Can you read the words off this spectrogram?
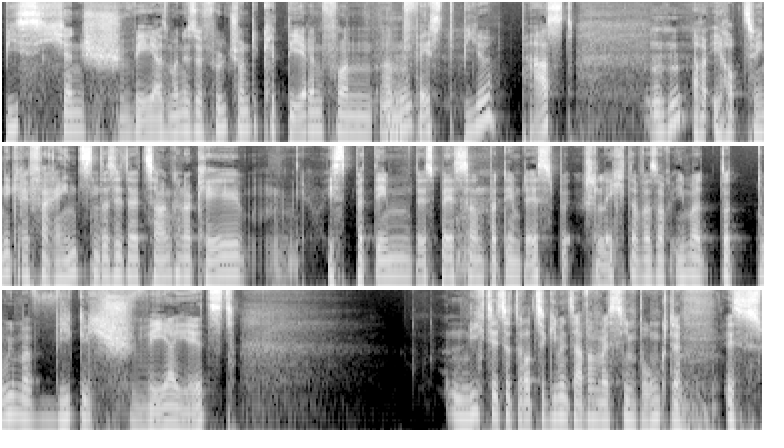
bisschen schwer. Also man, es erfüllt schon die Kriterien von einem mhm. Festbier, passt. Mhm. Aber ich habe zu wenig Referenzen, dass ich da jetzt sagen kann, okay, ist bei dem das besser und bei dem das schlechter, was auch immer. Da tue ich mir wirklich schwer jetzt. Nichtsdestotrotz, ich gebe jetzt einfach mal sieben Punkte. Es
